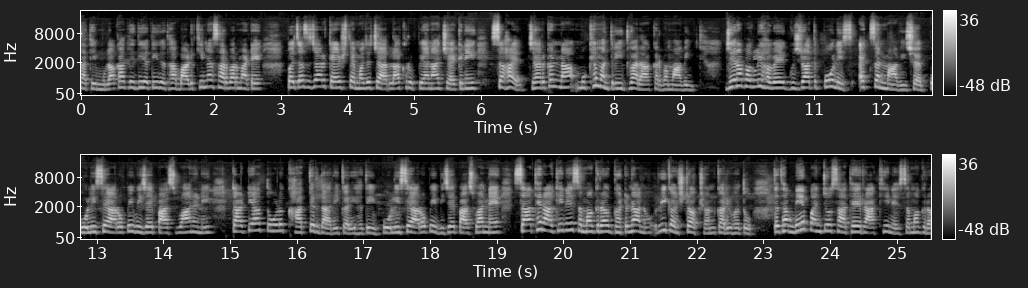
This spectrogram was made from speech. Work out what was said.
સાથે મુલાકાત લીધી હતી તથા બાળકીના સારવાર માટે પચાસ હજાર કેશ તેમજ ચાર લાખ રૂપિયાના ચેકની સહાય ઝારખંડના મુખ્યમંત્રી દ્વારા કરવામાં આવી. જેના પગલે હવે ગુજરાત પોલીસ એક્શનમાં આવી છે. પોલીસે આરોપી વિજય પાસવાનની ટાટિયાતોડ ખાતરદારી કરી હતી. પોલીસે આરોપી વિજય પાસવાનને સાથે રાખીને સમગ્ર ઘટનાનું રિકન્સ્ટ્રક્શન કર્યું હતું તથા બે પંચો સાથે રાખીને સમગ્ર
